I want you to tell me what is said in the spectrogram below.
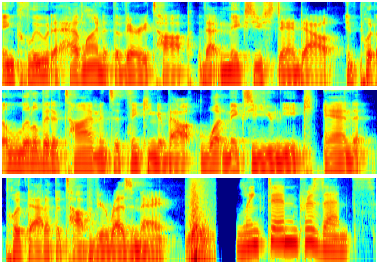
include a headline at the very top that makes you stand out and put a little bit of time into thinking about what makes you unique and put that at the top of your resume. LinkedIn presents.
